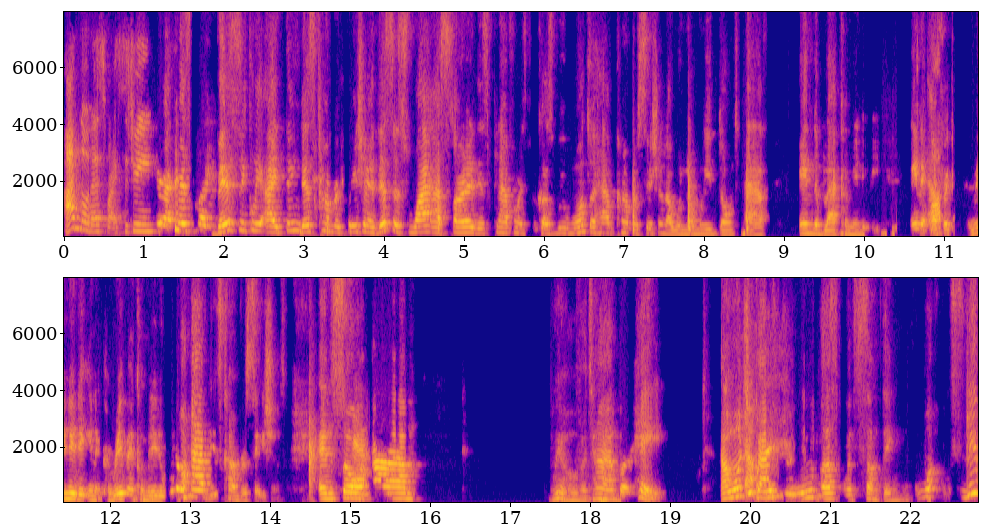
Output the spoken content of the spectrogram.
I know that's right, Sandrine. Yeah, it's like basically, I think this conversation, and this is why I started this platform, is because we want to have conversation that we normally don't have in the black community in the African community, in the Caribbean community. We don't have these conversations. And so yeah. um, we're over time, but hey, I want you guys to leave us with something. What leave?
